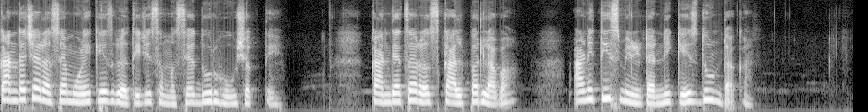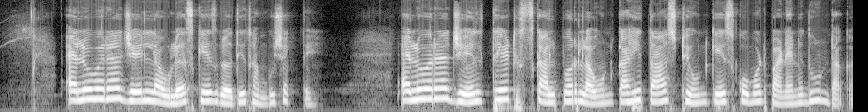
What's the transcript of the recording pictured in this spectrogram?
कांद्याच्या रसामुळे केस गळतीची समस्या दूर होऊ शकते. कांद्याचा रस कालपर लावा आणि तीस मिनिटांनी केस धुवून टाका. ॲलोवेरा जेल लावल्यास केस गळती थांबू शकते. ॲलोवेरा जेल थेट स्काल्पवर लावून काही तास ठेवून केस कोमट पाण्याने धुवून टाका.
